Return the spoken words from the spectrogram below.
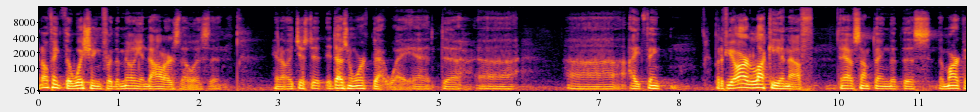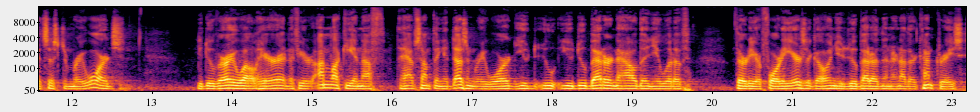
I don't think the wishing for the million dollars though is that you know it just it, it doesn't work that way. It, uh, uh, I think, but if you are lucky enough to have something that this the market system rewards, you do very well here. And if you're unlucky enough to have something it doesn't reward, you do, you do better now than you would have 30 or 40 years ago, and you do better than in other countries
